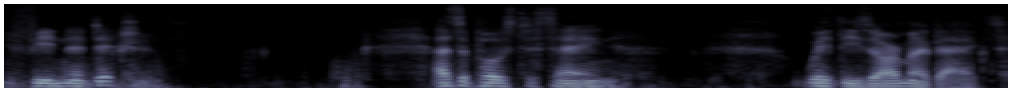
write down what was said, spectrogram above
You feed an addiction. As opposed to saying, wait, these are my bags.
